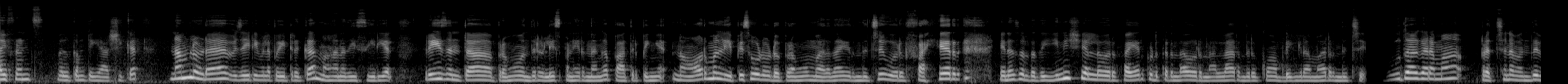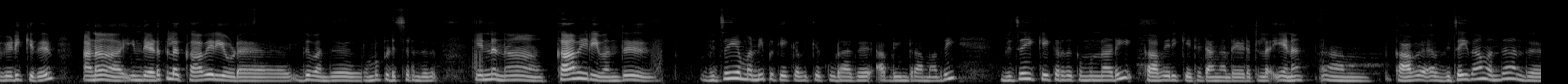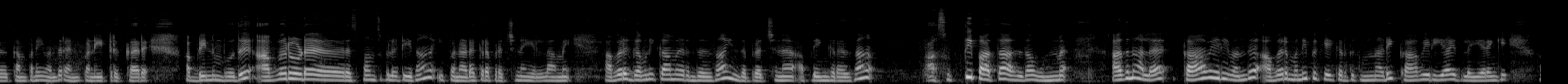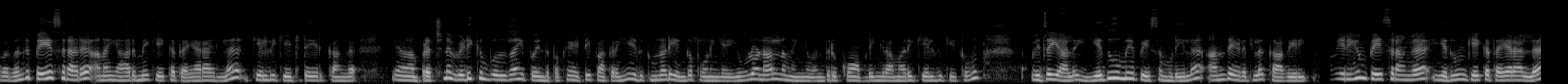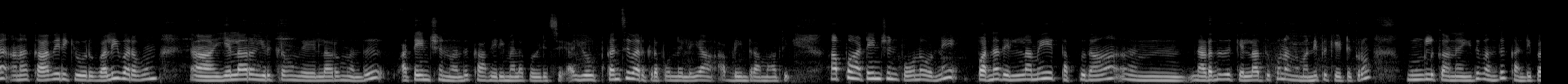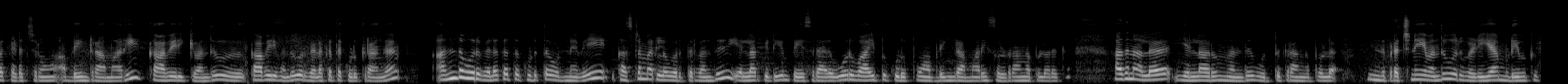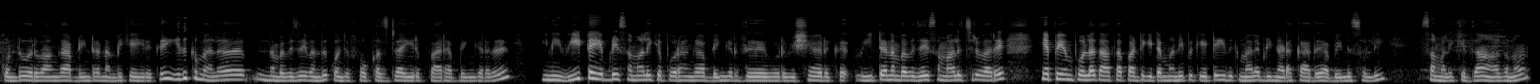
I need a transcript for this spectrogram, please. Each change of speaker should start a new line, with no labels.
High friends welcome to யாஷிகர் நம்மளோட விஜய் டிவியில் போயிட்டுருக்க மகாநதி சீரியல் ரீசெண்டாக ப்ரமோ வந்து ரிலீஸ் பண்ணியிருந்தாங்க பார்த்துருப்பீங்க. நார்மல் எபிசோடோட ப்ரமோ மாதிரி தான் இருந்துச்சு. ஒரு ஃபயர் என்ன சொல்கிறது இனிஷியலில் ஒரு ஃபயர் கொடுத்துருந்தா ஒரு நல்லா இருந்திருக்கும் அப்படிங்கிற மாதிரி இருந்துச்சு. பூதாகரமாக பிரச்சனை வந்து வெடிக்குது. ஆனால் இந்த இடத்துல காவேரியோட இது வந்து ரொம்ப பிடிச்சிருந்தது. என்னென்னா காவேரி வந்து விஜயை மன்னிப்பு கேட்க வைக்கக்கூடாது அப்படின்ற மாதிரி விஜய் கேட்குறதுக்கு முன்னாடி காவேரி கேட்டுட்டாங்க அந்த இடத்துல. ஏன்னா காவே விஜய் தான் வந்து அந்த கம்பெனி வந்து ரன் பண்ணிகிட்ருக்காரு அப்படின்னும் போது அவரோட ரெஸ்பான்சிபிலிட்டி தான் இப்போ நடக்கிற பிரச்சனை எல்லாமே. அவர் கவனிக்காமல் இருந்தது தான் இந்த பிரச்சனை அப்படிங்கிறது தான் சுற்றி பார்த்தா அதுதான் உண்மை. அதனால காவேரி வந்து அவர் மன்னிப்பு கேட்கறதுக்கு முன்னாடி காவேரியாக இதில் இறங்கி அவர் வந்து பேசுகிறாரு ஆனால் யாருமே கேட்க தயாராக இல்லை. கேள்வி கேட்டுகிட்டே இருக்காங்க. பிரச்சனை வெடிக்கும் போது தான் இப்போ இந்த பக்கம் எட்டி பார்க்குறீங்க இதுக்கு முன்னாடி எங்கே போனீங்க? இவ்வளோ நாள் நாங்கள் இங்கே வந்திருக்கோம் அப்படிங்கிற மாதிரி கேள்வி கேட்கவும் விஜயால் எதுவுமே பேச முடியல. அந்த இடத்துல காவேரி. காவேரியும் பேசுகிறாங்க எதுவும் கேட்க தயாராக இல்லை. ஆனால் காவேரிக்கு ஒரு வழி வரவும் எல்லாரும் இருக்கிறவங்க எல்லாரும் வந்து அட்டென்ஷன் வந்து காவேரி மேலே போயிடுச்சு. ஐயோ கன்சீவாக இருக்கிற பொண்ணு இல்லையா? அப்படின்ற மாதிரி. அப்போ அட்டென்ஷன் போன உடனே பண்ணது எல்லாமே தப்பு தான் நடந்ததுக்கு எல்லாத்துக்கும் நாங்கள் மன்னிப்பு கேட்டுக்கிறோம். உங்களுக்கான இது வந்து கண்டிப்பாக கிடச்சிரும் அப்படின்ற மாதிரி காவேரிக்கு வந்து காவேரி வந்து ஒரு விளக்கத்தை கொடுக்குறாங்க. அந்த ஒரு விளக்கத்தை கொடுத்த உடனேவே கஸ்டமரில் ஒருத்தர் வந்து எல்லார்கிட்டேயும் பேசுகிறாரு ஒரு வாய்ப்பு கொடுப்போம் அப்படிங்கிற மாதிரி சொல்கிறாங்க போல இருக்கு. அதனால் எல்லாரும் வந்து ஒத்துக்கிறாங்க போல். இந்த பிரச்சனையை வந்து ஒரு வழியாக முடிவுக்கு கொண்டு வருவாங்க அப்படின்ற நம்பிக்கை இருக்குது இதுக்கு மேலே நம்ம விஜய் வந்து கொஞ்சம் ஃபோக்கஸ்டாக இருப்பார் அப்படிங்கிறது. இனி வீட்டை எப்படி சமாளிக்க போகிறாங்க அப்படிங்கிறது ஒரு விஷயம் இருக்குது வீட்டை நம்ம விஜய் சமாளிச்சிருவார். எப்பயும் போல் தாத்தா பாட்டிக்கிட்ட மன்னிப்பு கேட்டு இதுக்கு மேலே இப்படி நடக்காது அப்படின்னு சொல்லி சமாளிக்க தான் ஆகணும்.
